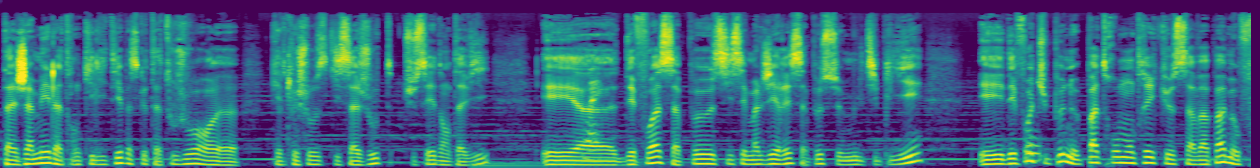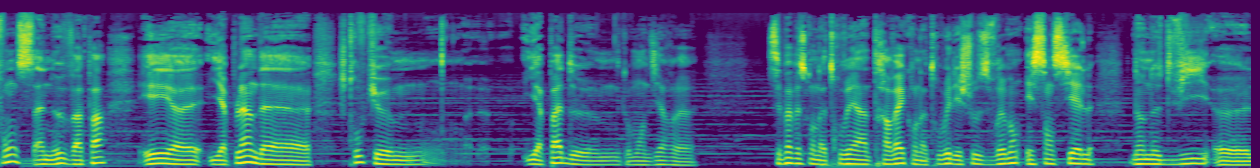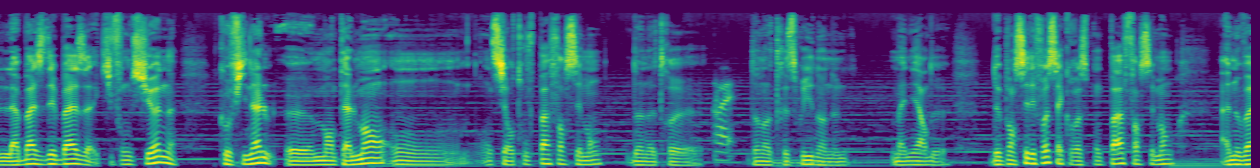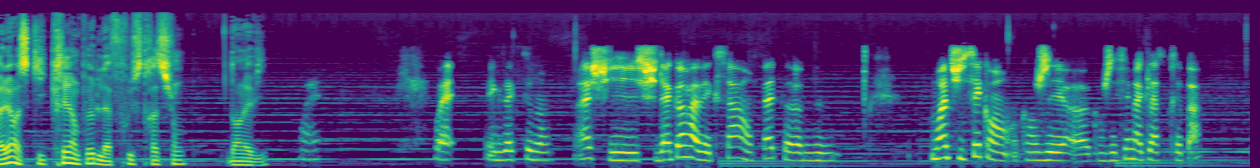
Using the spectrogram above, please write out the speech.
t'as jamais la tranquillité parce que t'as toujours euh, quelque chose qui s'ajoute, tu sais, dans ta vie. Et euh, des fois, ça peut, si c'est mal géré, ça peut se multiplier. Et des fois, Mm. tu peux ne pas trop montrer que ça va pas, mais au fond, ça ne va pas. Et euh, il y a plein de. Je trouve que hum, il n'y a pas de. Comment dire euh, C'est pas parce qu'on a trouvé un travail qu'on a trouvé les choses vraiment essentielles dans notre vie, euh, la base des bases qui fonctionne, qu'au final, euh, mentalement, on, on s'y retrouve pas forcément dans notre, euh, Ouais. dans notre esprit, dans notre manière de, de penser. Des fois, ça correspond pas forcément à nos valeurs, ce qui crée un peu de la frustration dans la vie. Ouais, exactement. Ouais, je suis, je suis d'accord avec ça. En fait, euh, moi, tu sais, quand, quand j'ai euh, quand j'ai fait ma classe prépa,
